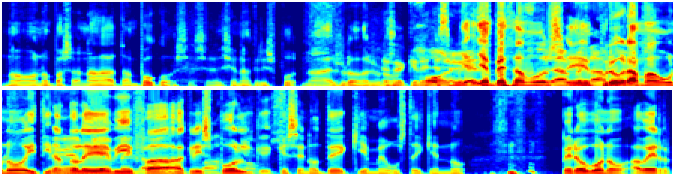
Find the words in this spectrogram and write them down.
No, no pasa nada tampoco. Si se lesiona Chris Paul. Nada, es broma, es broma. Ese que le- Joder, ese- ya, empezamos, eh, programa 1 y tirándole Bien, bien, beef venga, a, Chris va, Paul, que, que se note quién me gusta y quién no. Pero bueno, a ver,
